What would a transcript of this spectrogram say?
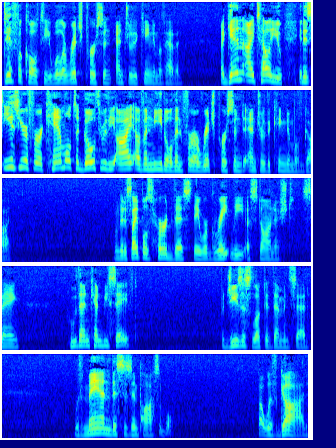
difficulty will a rich person enter the kingdom of heaven. Again, I tell you, it is easier for a camel to go through the eye of a needle than for a rich person to enter the kingdom of God. When the disciples heard this, they were greatly astonished, saying, Who then can be saved? But Jesus looked at them and said, With man this is impossible, but with God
